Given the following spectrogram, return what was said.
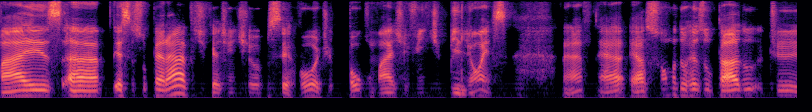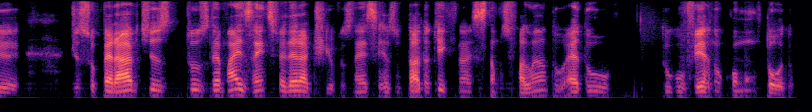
mas uh, esse superávit que a gente observou de pouco mais de 20 bilhões né, é, é a soma do resultado de de superávites dos demais entes federativos. Né? Esse resultado aqui que nós estamos falando é do do governo como um todo.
